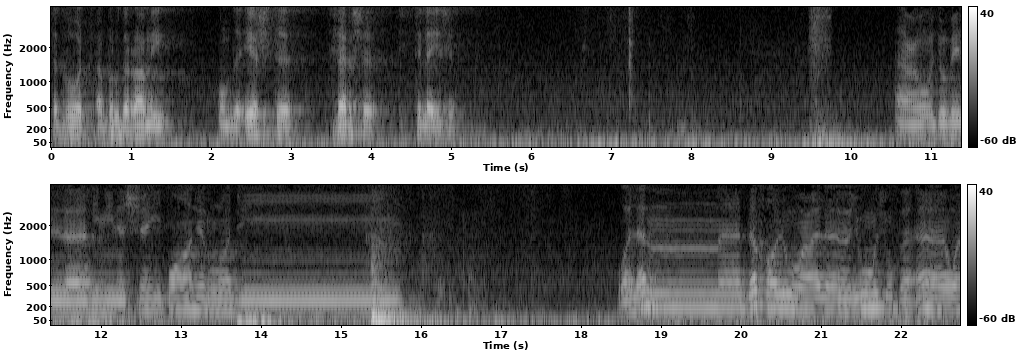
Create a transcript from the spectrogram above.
het woord aan broeder Rami om de eerste verse te lezen. أعوذ بالله من الشيطان الرجيم. ولما دخلوا على يوسف آوى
